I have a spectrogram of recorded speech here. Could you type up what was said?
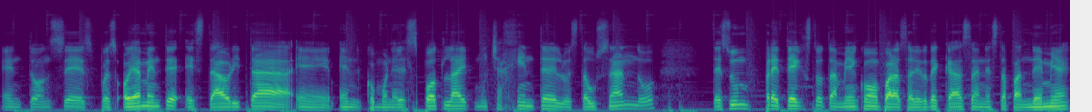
Entonces, pues obviamente está ahorita eh, en, como en el spotlight, mucha gente lo está usando. es un pretexto también como para salir de casa en esta pandemia.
